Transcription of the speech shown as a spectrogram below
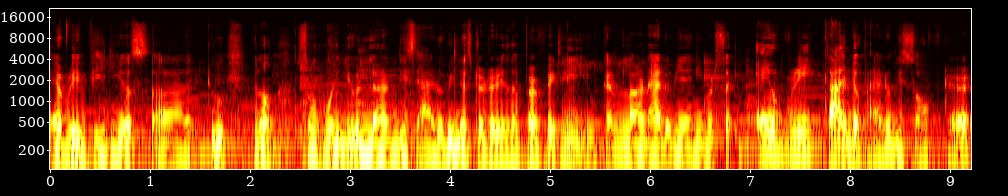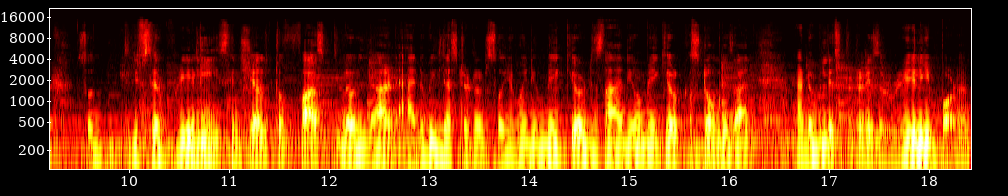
every videos uh, to you know so when you learn this adobe illustrator is perfectly you can learn adobe animate so every kind of adobe software. So it's a really essential to first learn adobe illustrator. So when you make your design you make your custom design adobe illustrator is really important.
